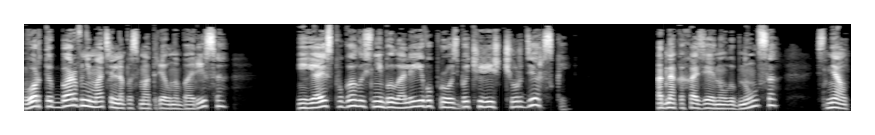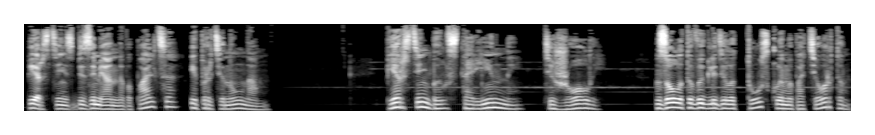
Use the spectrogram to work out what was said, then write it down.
Вортебар внимательно посмотрел на Бориса, и я испугалась, не была ли его просьба чересчур дерзкой. Однако хозяин улыбнулся, снял перстень с безымянного пальца и протянул нам. Перстень был старинный, тяжелый. Золото выглядело тусклым и потертым,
